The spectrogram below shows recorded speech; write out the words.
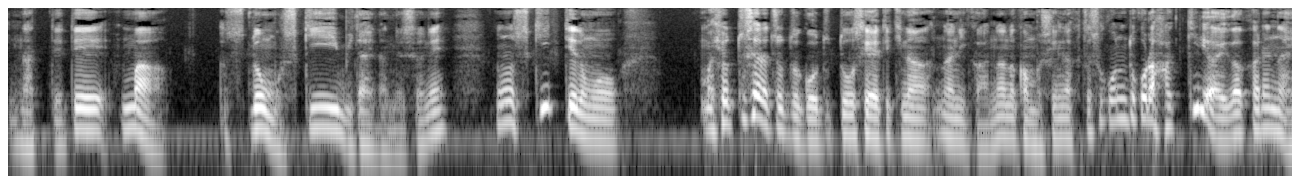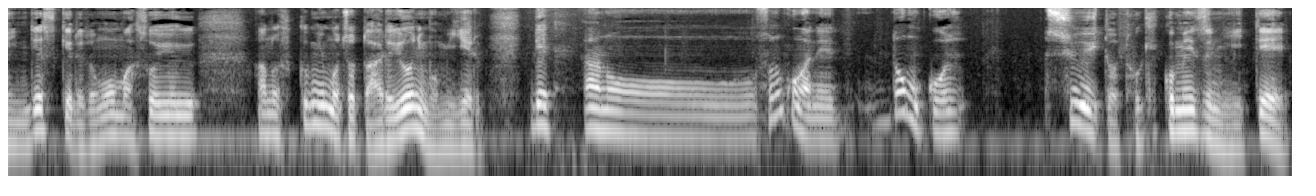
なってて、まあ、どうも好きみたいなんですよね。その好きっていうのも、まあ、ひょっとしたらちょっとこう同性的な何かなのかもしれなくて、そこのところはっきりは描かれないんですけれども、まあそういう、あの、含みもちょっとあるようにも見える。で、あのー、その子がね、どうもこう、周囲と溶け込めずにいて、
